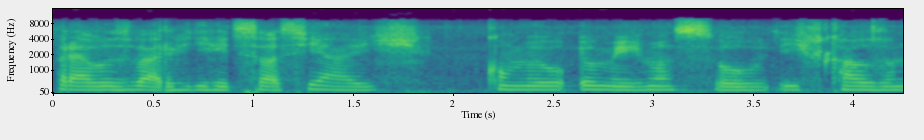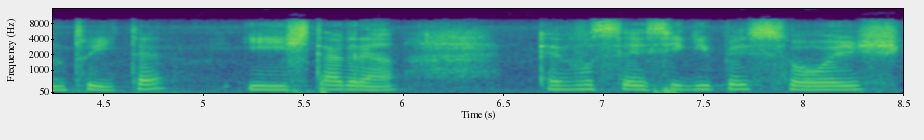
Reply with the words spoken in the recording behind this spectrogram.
para usuários de redes sociais, como eu, eu mesma sou, de ficar usando Twitter e Instagram, é você seguir pessoas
